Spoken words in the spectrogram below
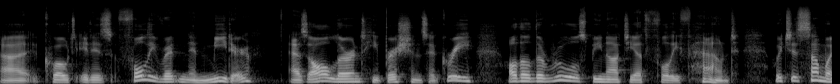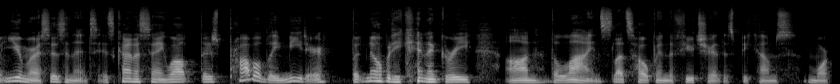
uh, quote, it is fully written in meter, as all learned Hebricians agree, although the rules be not yet fully found, which is somewhat humorous, isn't it? It's kind of saying, well, there's probably meter, but nobody can agree on the lines. Let's hope in the future this becomes more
